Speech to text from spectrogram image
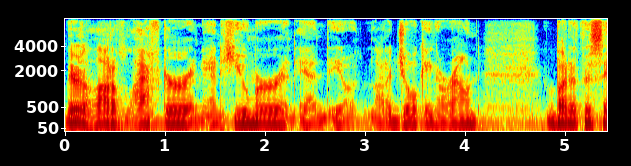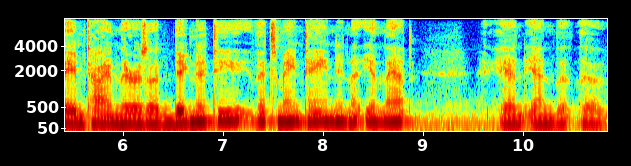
there's a lot of laughter and, and humor and, and you know a lot of joking around but at the same time, there's a dignity that's maintained in in that, and and the, the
